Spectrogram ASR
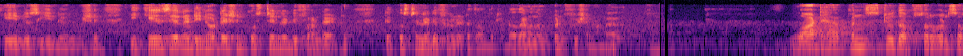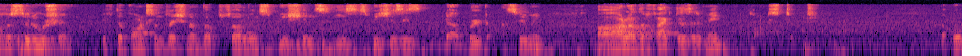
കെ ഇന്റു സി ഇന്റു വരും. പക്ഷേ ഈ കെ സി എന്നെ ഡിനോട്ടേഷൻ ക്വസ്റ്റ്യനിൽ ഡിഫറെന്റ് ആയിട്ട് ക്വസ്റ്റ്യനിൽ ഡിഫറെന്റ് ആയിട്ട് തന്നിട്ടുണ്ട്. അതാണ് നമുക്ക് കൺഫ്യൂഷൻ ഉണ്ടാകുന്നത്. What happens to the absorbance of a solution? if the concentration of the absorbing species is species is doubled assuming all other factors remain constant അപ്പോൾ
